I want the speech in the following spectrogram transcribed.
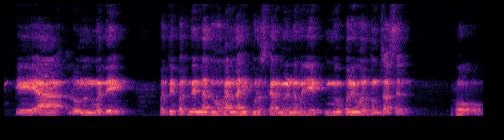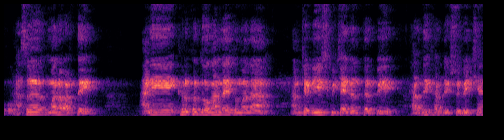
की या लोणंदमध्ये पती पत्नींना दोघांनाही पुरस्कार मिळणं म्हणजे एकमेव परिवार तुमचा असेल. हो हो हो. असं मला वाटतंय. आणि खरोखर दोघांनाही तुम्हाला आमच्या डी एस पी चॅनलतर्फे हार्दिक हार्दिक शुभेच्छा.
